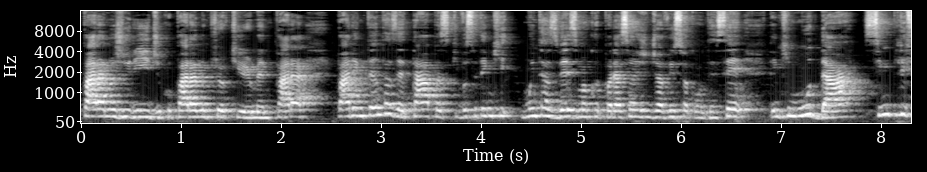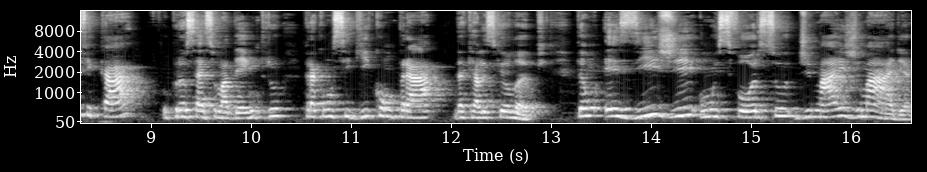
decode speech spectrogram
para no jurídico, para no procurement, para, para em tantas etapas que você tem que, muitas vezes, uma corporação, a gente já viu isso acontecer, tem que mudar, simplificar o processo lá dentro para conseguir comprar daquela scale-up. Então, exige um esforço de mais de uma área.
